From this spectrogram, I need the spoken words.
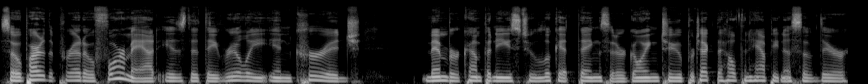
So, part of the Pareto format is that they really encourage member companies to look at things that are going to protect the health and happiness of their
